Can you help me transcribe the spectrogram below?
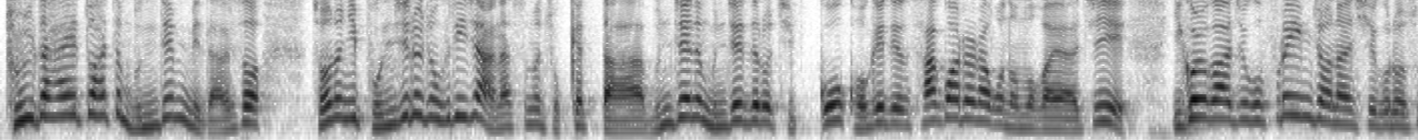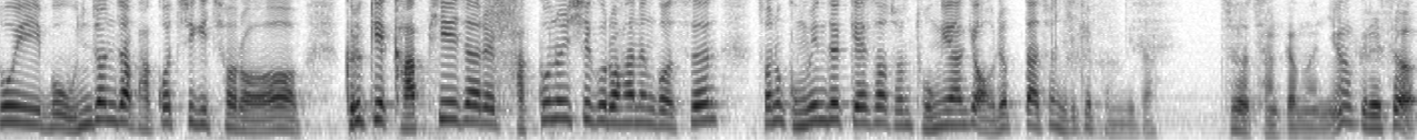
둘 다 해도 하여튼 문제입니다. 그래서 저는 이 본질을 좀 흐리지 않았으면 좋겠다. 문제는 문제대로 짚고 거기에 대해서 사과를 하고 넘어가야지 이걸 가지고 프레임 전환식으로 소위 뭐 운전자 바꿔치기처럼 그렇게 가피해자를 바꾸는 식으로 하는 것은 저는 국민들께서 전 동의하기 어렵다. 전 이렇게 봅니다. 저 잠깐만요. 그래서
